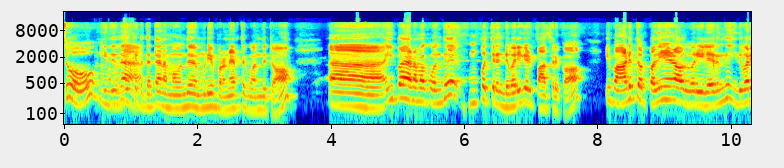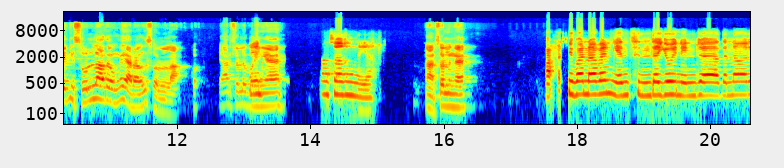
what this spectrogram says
ஸோ இதுதான். கிட்டத்தட்ட நம்ம வந்து முடிய போற நேரத்துக்கு வந்துட்டோம். ஆஹ் இப்ப நமக்கு வந்து முப்பத்தி ரெண்டு வரிகள் பார்த்திருக்கோம். இப்ப அடுத்த பதினேழாவது வரியில இருந்து இது வரைக்கும் சொல்லாதவங்க யாராவது சொல்லலாம். யார் சொல்ல போறீங்க? ஆ சொல்லுங்க சிவனவன் என் சிந்தையுள் நின்ற அதனால்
